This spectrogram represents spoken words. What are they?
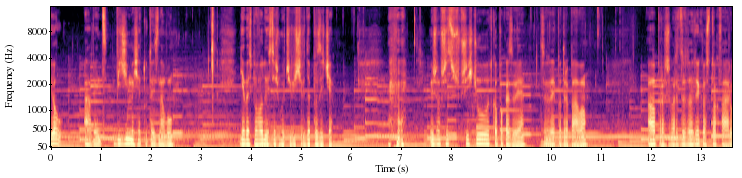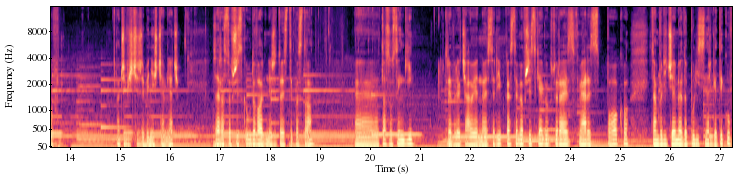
Jo, a więc widzimy się tutaj znowu. Nie bez powodu jesteśmy oczywiście w depozycie. Już wam wszyściutko pokazuję, co tutaj podrapało. O, proszę bardzo, to tylko 100 chwarów. Oczywiście, żeby nie ściemniać. Zaraz to wszystko udowodnię, że to jest tylko 100. E, to są syngi, które wyleciały. Jedno jest rybka z tego wszystkiego, która jest w miarę spoko. Tam wyliczyłem do puli synergetyków,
